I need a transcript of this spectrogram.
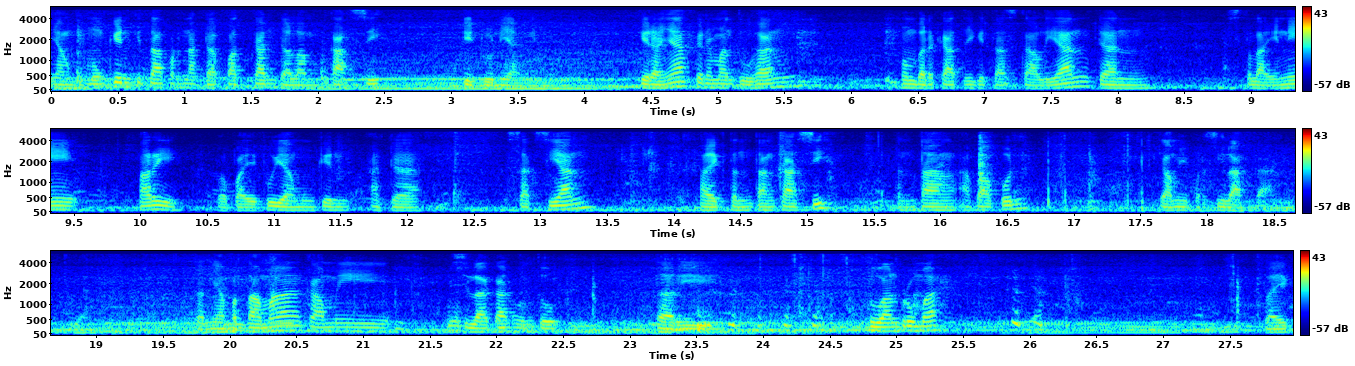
yang mungkin kita pernah dapatkan dalam kasih di dunia ini. Kiranya firman Tuhan memberkati kita sekalian dan setelah ini mari Bapak Ibu yang mungkin ada saksian baik tentang kasih tentang apa pun kami persilahkan ya. dan yang pertama kami silakan untuk dari tuan rumah ya. baik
